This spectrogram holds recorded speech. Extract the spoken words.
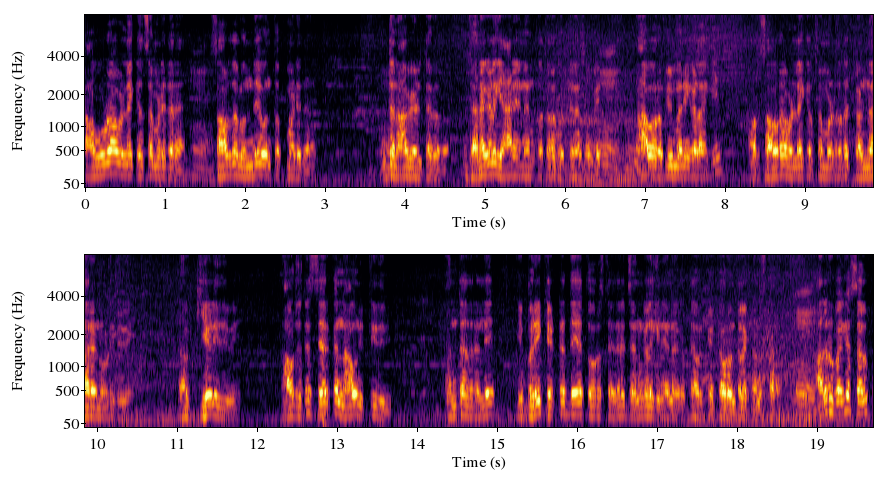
ಸಾವಿರ ಒಳ್ಳೆ ಕೆಲಸ ಮಾಡಿದ್ದಾರೆ. ಸಾವಿರದಲ್ಲಿ ಒಂದೇ ಒಂದು ತಪ್ಪು ಮಾಡಿದ್ದಾರೆ. ಅಂತ ನಾವು ಹೇಳ್ತಾ ಇರೋದು. ಜನಗಳಿಗೆ ಯಾರು ಏನ್ ಅನ್ಕೋತಾರೋ ಗೊತ್ತಿಲ್ಲ ಸ್ವಾಮಿ. ನಾವು ಅವ್ರ ಅಭಿಮಾನಿಗಳಾಗಿ ಅವ್ರ ಸಾವಿರ ಒಳ್ಳೆ ಕೆಲಸ ಮಾಡಿರೋದ ಕಣ್ಣಾರೆ ನೋಡಿದ್ದೀವಿ ನಾವು ಕೇಳಿದೀವಿ ಅವ್ರ ಜೊತೆ ಸೇರ್ಕೊಂಡು ನಾವು ನಿಂತಿದೀವಿ. ಅಂಥದ್ರಲ್ಲಿ ಈ ಬರೀ ಕೆಟ್ಟದ್ದೇ ತೋರಿಸ್ತಾ ಇದ್ರೆ ಜನಗಳಿಗೆ ಏನಾಗುತ್ತೆ ಅವ್ರು ಕೆಟ್ಟವ್ರು ಅಂತಲೇ ಕಾಣಿಸ್ತಾರೆ. ಅದ್ರ ಬಗ್ಗೆ ಸ್ವಲ್ಪ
